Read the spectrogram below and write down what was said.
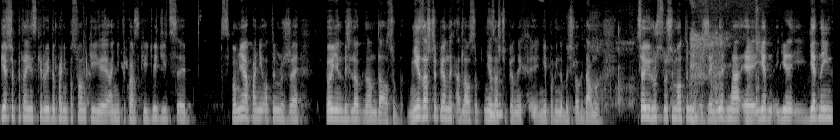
Pierwsze pytanie skieruję do pani posłanki Anity Kwarskiej-Dziedzic. Y, Wspomniała pani o tym, że powinien być lockdown dla osób niezaszczepionych, a dla osób niezaszczepionych y, nie powinno być lockdownu. Co już słyszymy o tym, że jedna, jed, je- jedne in-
